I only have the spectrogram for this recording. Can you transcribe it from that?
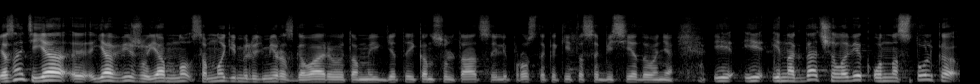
Я, знаете, я, э, я вижу, я со многими людьми разговариваю, там и где-то и консультации, или просто какие-то собеседования. И, и иногда человек, он настолько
